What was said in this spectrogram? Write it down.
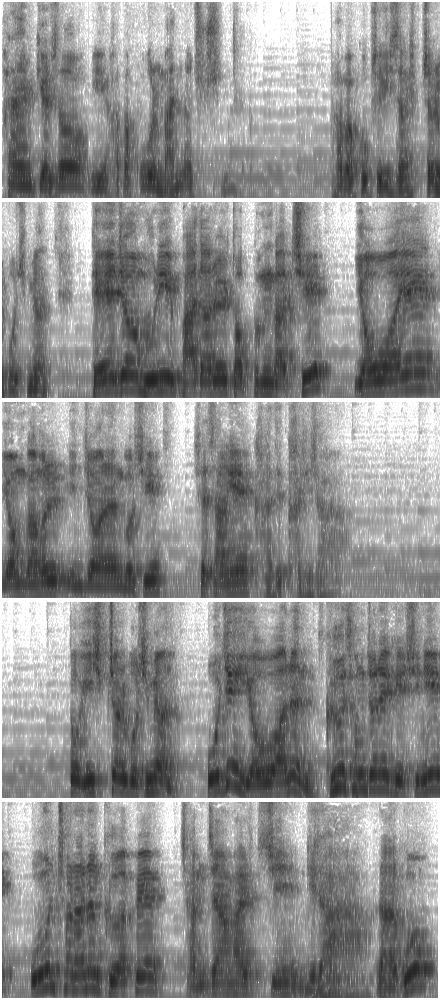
하나님께서 이 하박국을 만나 주십니다. 하박국서 2장 10절을 보시면 대저 물이 바다를 덮음 같이 여호와의 영광을 인정하는 것이 세상에 가득하리라. 또 20절을 보시면 오직 여호와는 그 성전에 계시니 온 천하는 그 앞에 잠잠할지니라 라고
